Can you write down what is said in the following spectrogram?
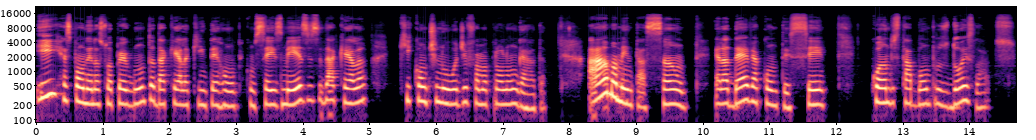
E respondendo a sua pergunta, daquela que interrompe com seis meses e daquela que continua de forma prolongada. A amamentação, ela deve acontecer quando está bom para os dois lados.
